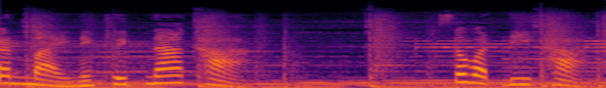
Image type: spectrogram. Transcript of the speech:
กันใหม่ในคลิปหน้าค่ะ สวัสดีค่ะ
